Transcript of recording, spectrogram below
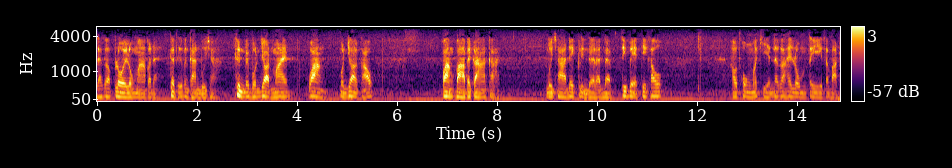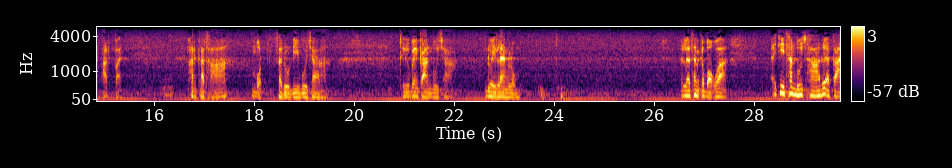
แล้วก็โปรยลงมาก็ได้ ก็ถือเป็นการบูชา ขึ้นไปบนยอดไม้ว่างบนยอดเขาว่างป่าไปกลางอากาศ บูชาได้กลิ่นได้อะไรแบบทิเบตที่เขาเอาธงมาเขียนแล้วก็ให้ลมตีสะบัดพัดไป พัดคาถาบทสดุดีบูชา ถือเป็นการบูชาด้วยแรงลม แล้วท่านก็บอกว่า ไอ้ที่ท่านบูชาด้วยอาการ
